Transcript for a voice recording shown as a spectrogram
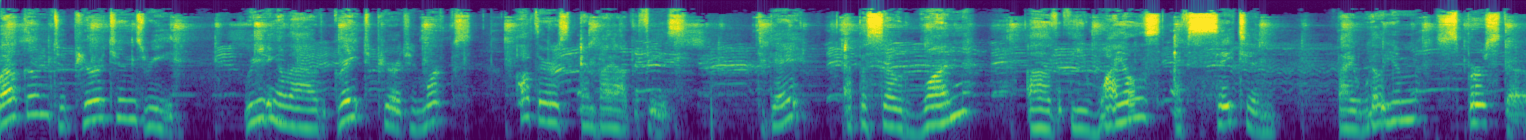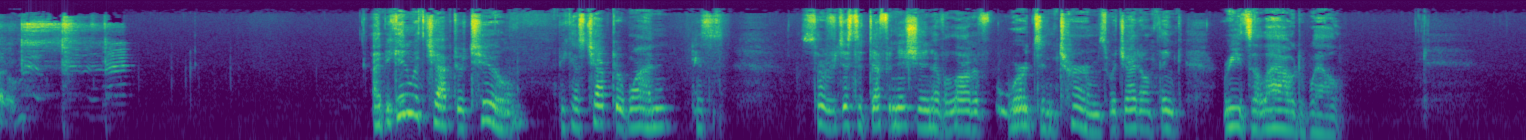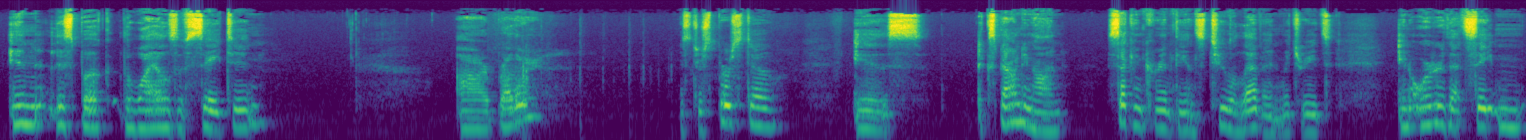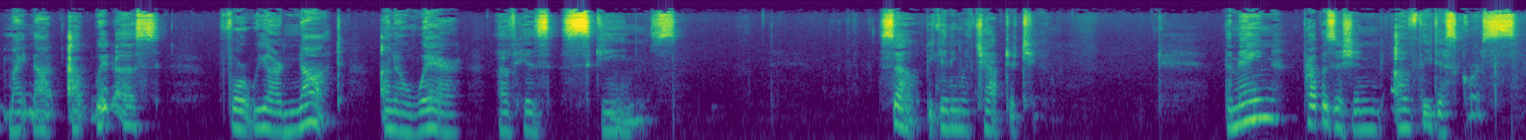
Welcome to Puritans Read, reading aloud great Puritan works, authors, and biographies. Today, episode one of The Wiles of Satan by William Spurstowe. I begin with chapter two because chapter one is sort of just a definition of a lot of words and terms, which I don't think reads aloud well. In this book, The Wiles of Satan, our brother, Mr. Spurstowe, is expounding on 2 Corinthians 2:11, which reads, "In order that Satan might not outwit us, for we are not unaware of his schemes." So, beginning with chapter 2. The main proposition of the discourse.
